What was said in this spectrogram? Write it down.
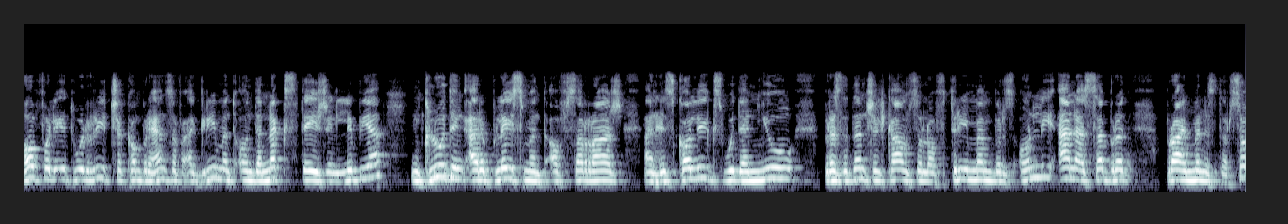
Hopefully, it will reach a comprehensive agreement on the next stage in Libya, including a replacement of Sarraj and his colleagues with a new presidential council of three members only and a separate prime minister. So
